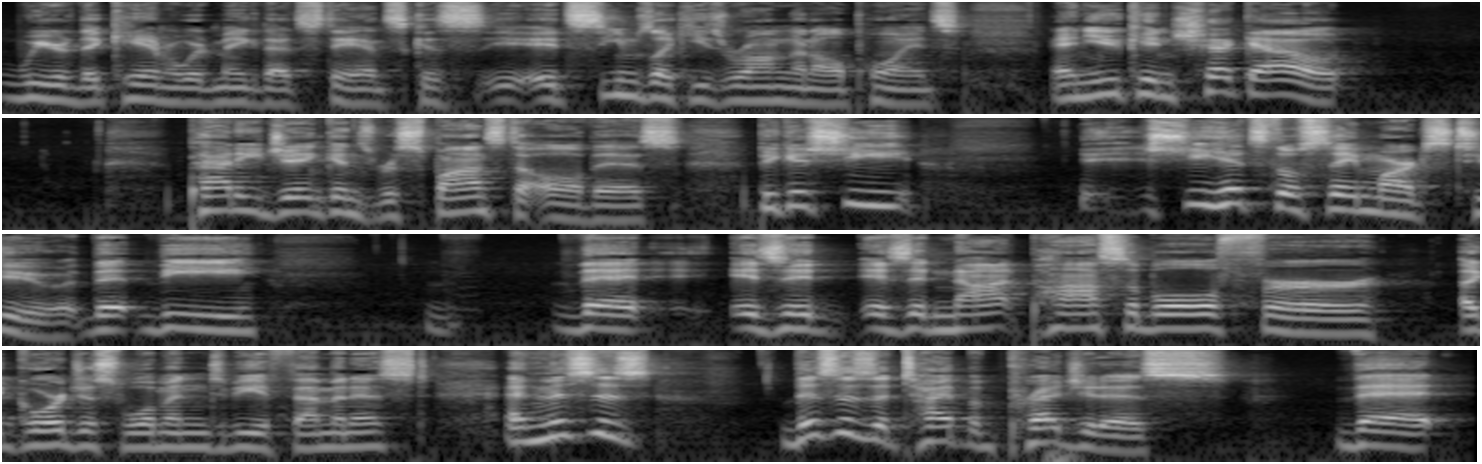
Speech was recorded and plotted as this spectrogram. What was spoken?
weird that Cameron would make that stance because it seems like he's wrong on all points. And you can check out Patty Jenkins' response to all this because she she hits those same marks too. That the that is it is it not possible for a gorgeous woman to be a feminist? And this is this is a type of prejudice that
